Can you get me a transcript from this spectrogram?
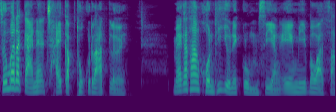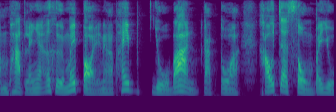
ซึ่งมาตรการเนี้ยใช้กับทุกรัฐเลย แม้กระทั่งคนที่อยู่ในกลุ่มเสี่ยงเองมีประวัติสัมผัสอะไรเงี้ยก็คือไม่ปล่อยนะครับ ให้อยู่บ้านกักตัว เขาจะส่งไปอยู่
